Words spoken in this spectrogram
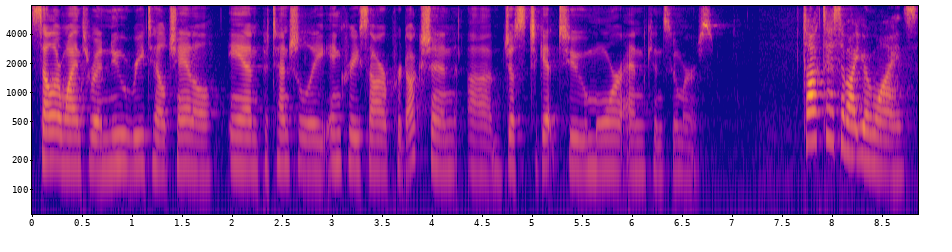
sell our wine through a new retail channel and potentially increase our production uh, just to get to more end consumers. Talk to us about your wines.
